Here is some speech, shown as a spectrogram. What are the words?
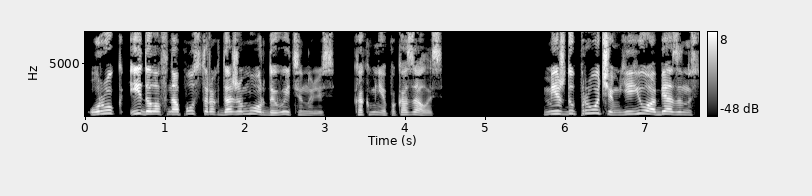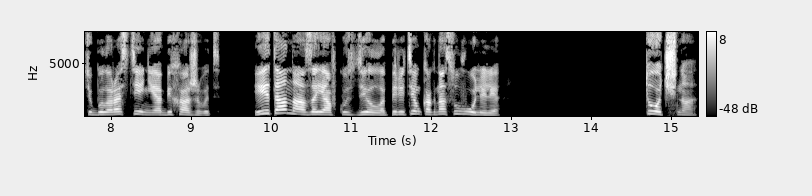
Урок идолов на постерах даже морды вытянулись, как мне показалось. Между прочим, ее обязанностью было растение обихаживать, и это она заявку сделала перед тем, как нас уволили. Точно!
